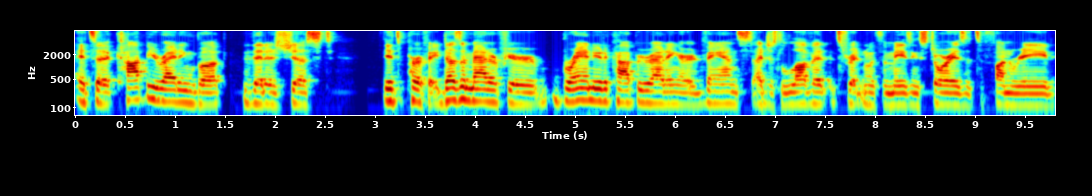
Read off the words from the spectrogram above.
It's a copywriting book that is just it's perfect. It doesn't matter if you're brand new to copywriting or advanced. I just love it. It's written with amazing stories. It's a fun read.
